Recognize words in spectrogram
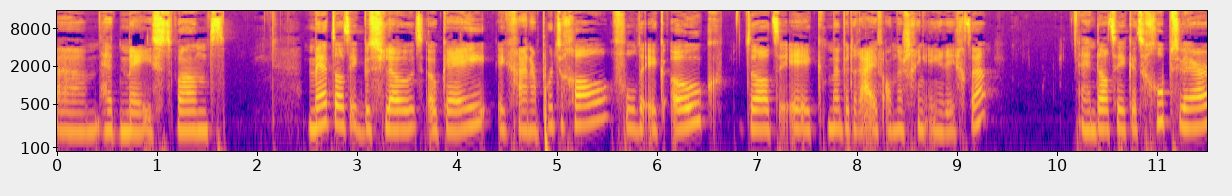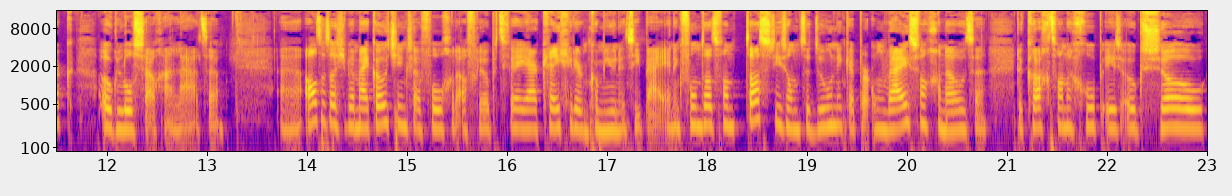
um, het meest. Want met dat ik besloot, oké, ik ga naar Portugal, voelde ik ook dat ik mijn bedrijf anders ging inrichten. En dat ik het groepswerk ook los zou gaan laten. Uh, altijd als je bij mij coaching zou volgen de afgelopen twee jaar, kreeg je er een community bij. En ik vond dat fantastisch om te doen. Ik heb er onwijs van genoten. De kracht van een groep is ook zo,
